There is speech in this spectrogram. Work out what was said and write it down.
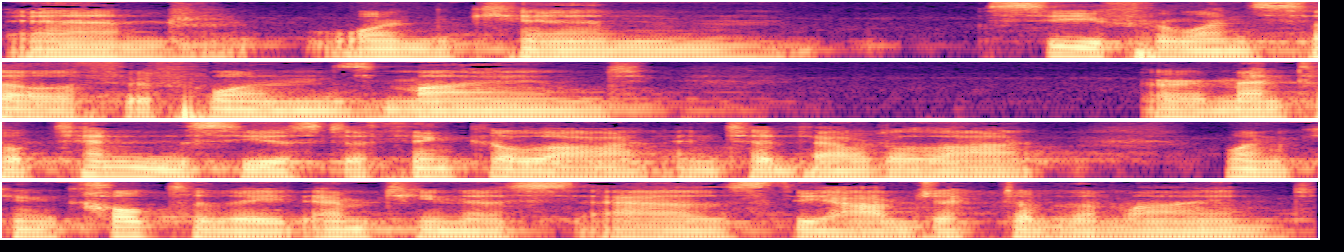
And one can see for oneself if one's mind or mental tendency is to think a lot and to doubt a lot, one can cultivate emptiness as the object of the mind.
